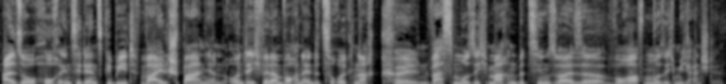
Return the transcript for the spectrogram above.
Also Hochinzidenzgebiet, weil Spanien. Und ich will am Wochenende zurück nach Köln. Was muss ich machen, beziehungsweise worauf muss ich mich einstellen?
